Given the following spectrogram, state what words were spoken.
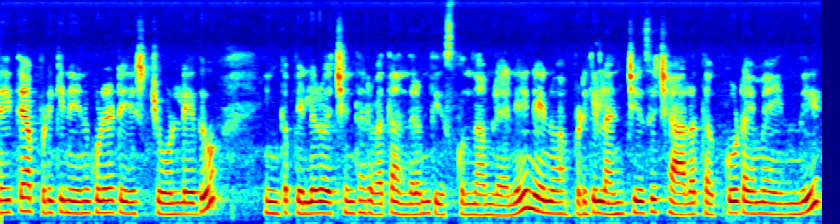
అయితే అప్పటికి నేను కూడా టేస్ట్ చూడలేదు. ఇంకా పిల్లలు వచ్చిన తర్వాత అందరం తీసుకుందాంలే అని. నేను అప్పటికి లంచ్ చేసి చాలా తక్కువ టైం అయింది.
